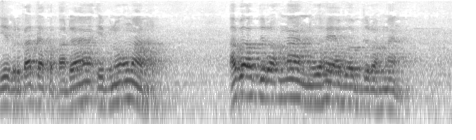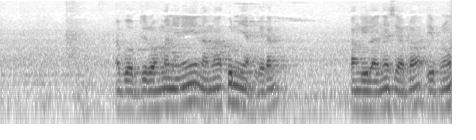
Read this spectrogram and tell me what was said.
Dia berkata kepada Ibnu Umar, Abu Abdurrahman, wahai Abu Abdurrahman, Abu Abdurrahman ini nama kunyah ya kan? Panggilannya siapa? Ibnu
